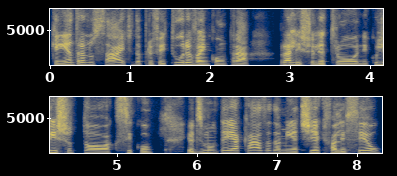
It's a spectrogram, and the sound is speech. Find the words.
Quem entra no site da prefeitura vai encontrar para lixo eletrônico, lixo tóxico. Eu desmontei a casa da minha tia que faleceu,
